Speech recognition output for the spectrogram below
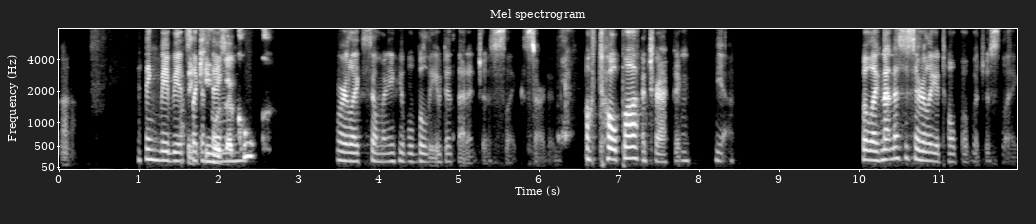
that. I think maybe I it's think like a he was a thing kook. where like so many people believed it that it just like started Oh, Tulpa. attracting. Yeah. But like not necessarily a tulpa, but just like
